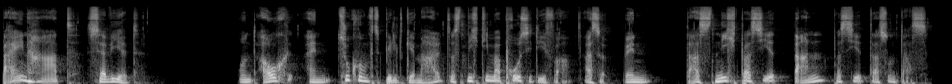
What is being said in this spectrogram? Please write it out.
beinhart serviert und auch ein Zukunftsbild gemalt, das nicht immer positiv war. Also wenn das nicht passiert, dann passiert das und das.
